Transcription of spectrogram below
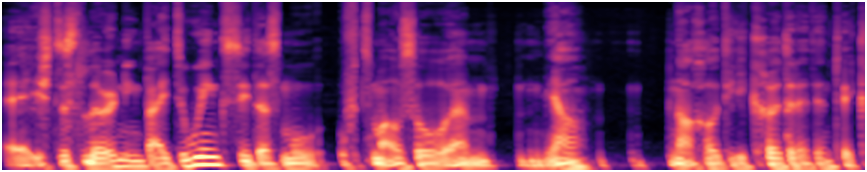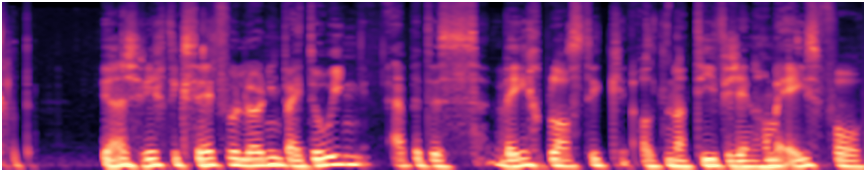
Äh, ist das Learning by Doing gewesen, dass man auf einmal so ähm, ja, nachhaltige Köder hat entwickelt? Ja, ist richtig, sehr viel Learning by Doing. Eben das Weichplastik-Alternativ ist eines von,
